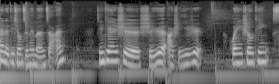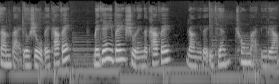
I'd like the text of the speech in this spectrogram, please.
爱的弟兄姊妹们，早安！今天是十月二十一日，欢迎收听三百六十五杯咖啡，每天一杯属灵的咖啡，让你的一天充满力量。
